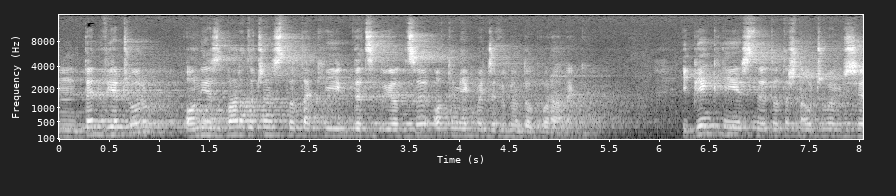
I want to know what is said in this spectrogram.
mm, ten wieczór, on jest bardzo często taki decydujący o tym, jak będzie wyglądał poranek. I pięknie jest, to też nauczyłem się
